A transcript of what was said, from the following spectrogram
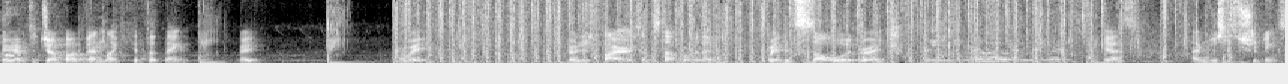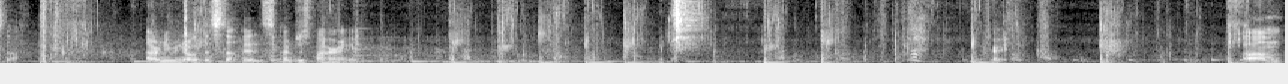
Maybe I have to jump up and like hit the thing, right? Or wait, can I just fire some stuff over there? Wait, this is all wood, right? Yes. I'm just shooting stuff. I don't even know what this stuff is. I'm just firing it. Great. Um,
